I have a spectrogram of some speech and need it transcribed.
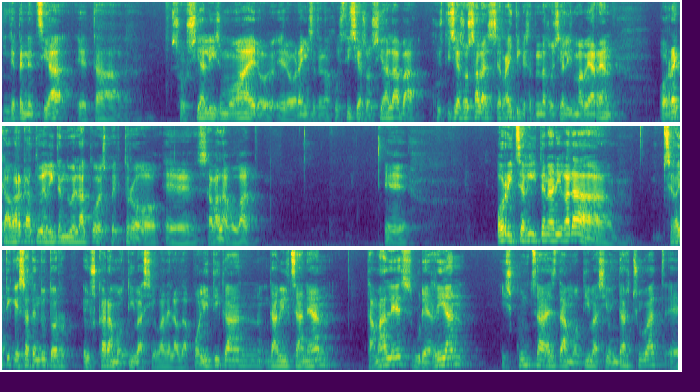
independentzia eta sozialismoa ero, ero orain izaten da justizia soziala, ba, justizia soziala zerraitik esaten da sozialisma beharrean horrek abarkatu egiten duelako espektro e, zabalago bat. E, hor hitz egiten ari gara, segaitik esaten dut hor euskara motivazio badela, da politikan gabiltzanean, tamales, gure herrian, hizkuntza ez da motivazio indartsu bat e,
